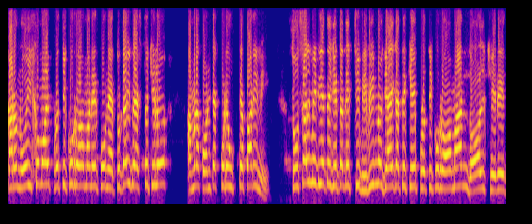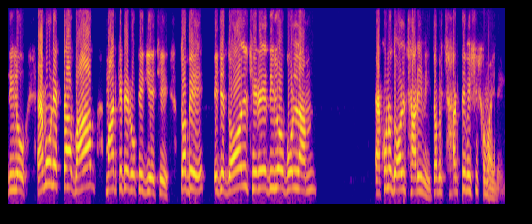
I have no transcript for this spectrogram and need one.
কারণ ওই সময় প্রতিকুর রহমানের ফোন এতটাই ব্যস্ত ছিল, আমরা কন্ট্যাক্ট করে উঠতে পারিনি। সোশ্যাল মিডিয়াতে যেটা দেখছি, বিভিন্ন জায়গা থেকে প্রতিকুর রহমান দল ছেড়ে দিল। এমন একটা ভাব মার্কেটে রটে গিয়েছে। তবে এই যে দল ছেড়ে দিল বললাম এখনও দল ছাড়েনি, তবে ছাড়তে বেশি সময় নেই।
